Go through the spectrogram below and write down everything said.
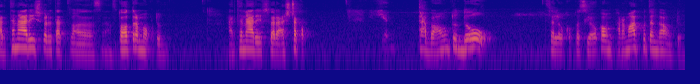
అర్ధనారీశ్వర తత్వ స్తోత్రం ఒకటి ఉంది. అర్ధనారీశ్వర అష్టకం. ఎంత బాగుంటుందో! అసలు ఒక్కొక్క శ్లోకం పరమాద్భుతంగా ఉంటుంది.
